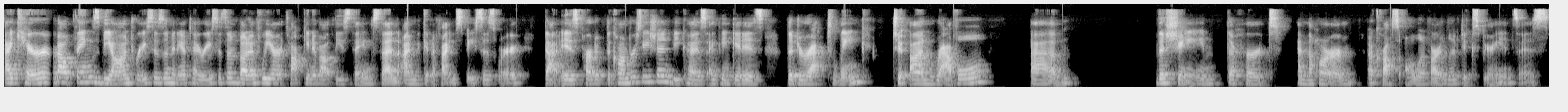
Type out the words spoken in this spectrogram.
I care about things beyond racism and anti-racism, but if we aren't talking about these things, then I'm going to find spaces where that is part of the conversation because I think it is the direct link to unravel um, the shame, the hurt, and the harm across all of our lived experiences.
